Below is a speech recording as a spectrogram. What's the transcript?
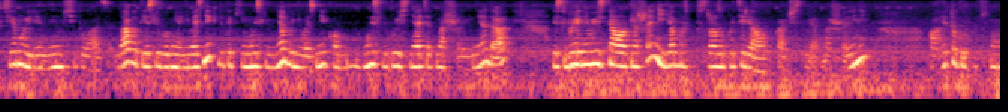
к тем или иным ситуациям. Да, вот если бы у меня не возникли такие мысли, у меня бы не возникла мысль выяснять отношения, да. Если бы я не выясняла отношения, я бы сразу потеряла в качестве отношений а это грустно.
